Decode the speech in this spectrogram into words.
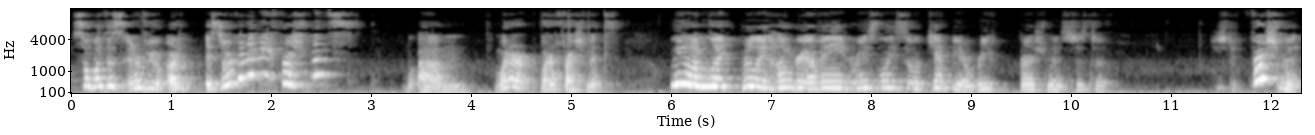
so about this interview, are is there gonna be refreshments? Um, what are what are refreshments? You know, I'm like really hungry. I haven't eaten recently, so it can't be a refreshment. It's just a just a freshman.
